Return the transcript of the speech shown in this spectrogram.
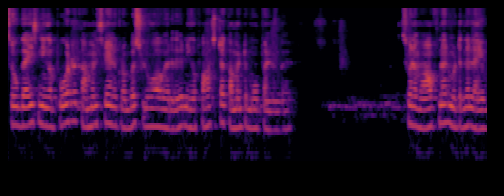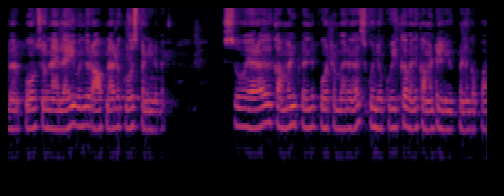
ஸோ கைஸ் நீங்கள் போடுற கமெண்ட்ஸில் எனக்கு ரொம்ப ஸ்லோவாக வருது. நீங்கள் ஃபாஸ்ட்டாக கமெண்ட் மூவ் பண்ணுங்கள் ஸோ நம்ம ஆஃப் அன் ஹவர் மட்டும்தான் லைவில் இருப்போம். ஸோ நான் லைவ் வந்து ஒரு ஆஃப் அன் ஹவரில் க்ளோஸ் பண்ணிவிடுவேன் ஸோ யாராவது கமெண்ட் வந்து போடுற மாதிரி இருந்தால் கொஞ்சம் குயிக்காக வந்து கமெண்ட்டை லீவ் பண்ணுங்கப்பா.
